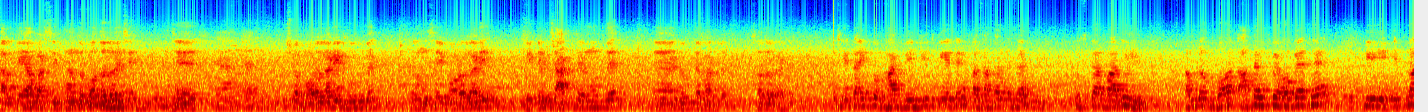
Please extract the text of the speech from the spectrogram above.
কালকে আবার সিদ্ধান্ত বদল হয়েছে যে সব বড় গাড়ি ঢুকবে এবং সেই বড় গাড়ি বিকেল চারটের মধ্যে আহ, ঢুকতে পারবে সদরঘাটে छः तारीख को घाट विजिट किए थे प्रशासन के साथ उसके बाद ही हम लोग बहुत आतंक पे हो गए थे कि इतना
